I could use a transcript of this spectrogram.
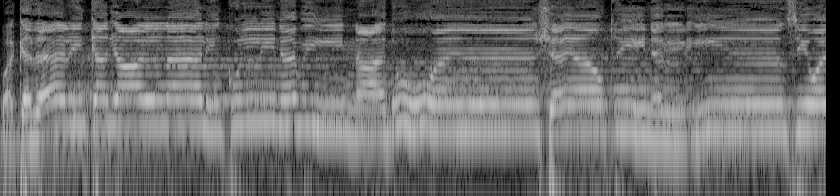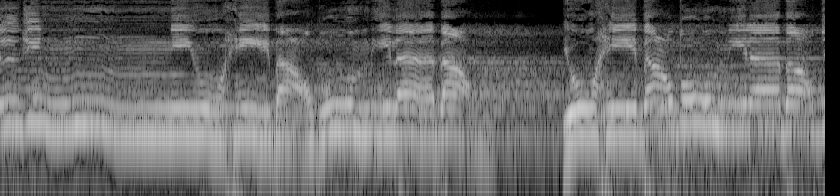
wakadhalika ja'alna likulli nabiyyin aduwan shayatin al-insi wal jinni yuhi ba'dhum ila ba'd. يوحي بعضهم إلى بعض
